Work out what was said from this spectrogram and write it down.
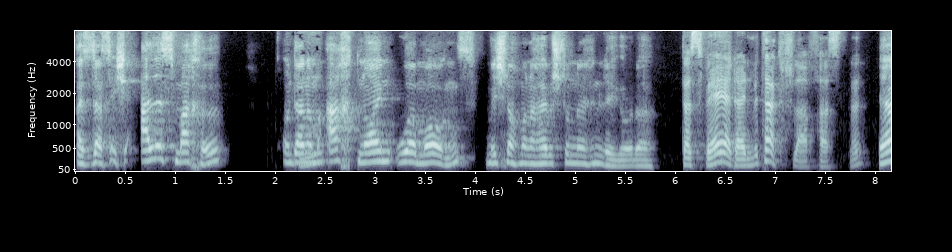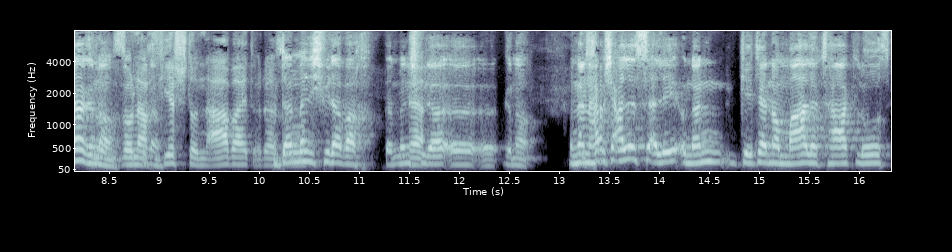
also dass ich alles mache und dann mhm. um acht, neun Uhr morgens mich noch mal eine halbe Stunde hinlege oder das wäre ja dein Mittagsschlaf fast, ne? Ja, genau. So, so nach genau. vier Stunden Arbeit oder und so. Und dann bin ich wieder wach. Dann bin ich ja. wieder, äh, äh genau. Und dann habe ich alles erlebt und dann geht der normale Tag los.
